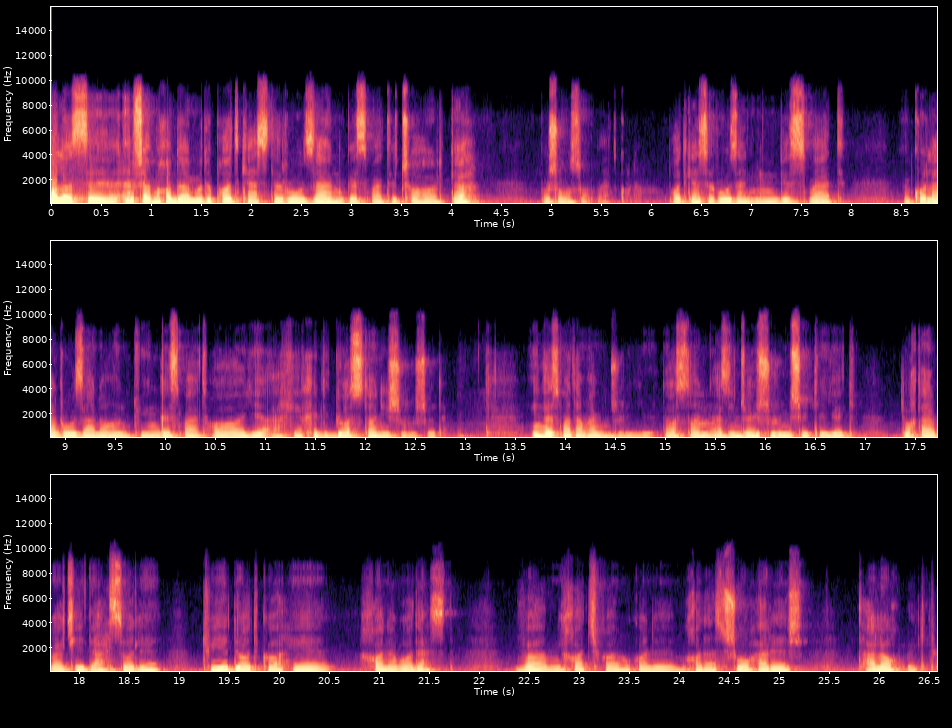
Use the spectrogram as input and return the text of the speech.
خلاصه امشب می‌خوام در مورد پادکست روزن قسمت چهارده با شما صحبت کنم. پادکست روزن این قسمت کلا روزنان تو این قسمت های اخیر خیلی داستانی شروع شده. این قسمت هم همینجوری داستان از اینجایی شروع میشه که یک دختر بچه ده ساله توی دادگاه خانواده است و می‌خواد چیکار بکنه؟ می‌خواد از شوهرش طلاق بگیره.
